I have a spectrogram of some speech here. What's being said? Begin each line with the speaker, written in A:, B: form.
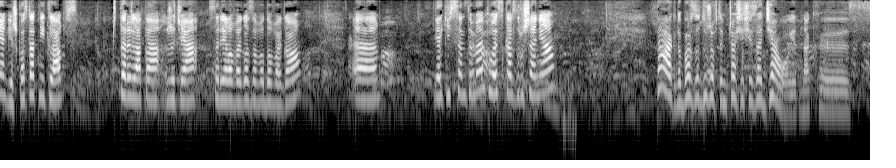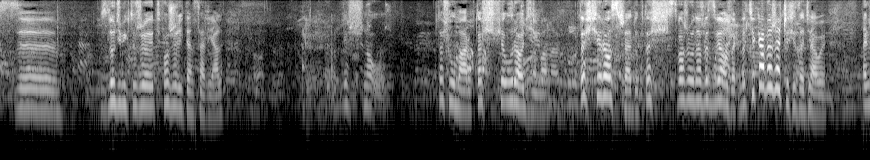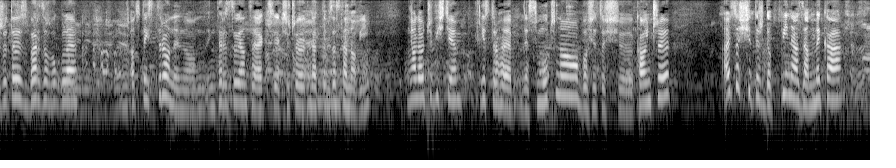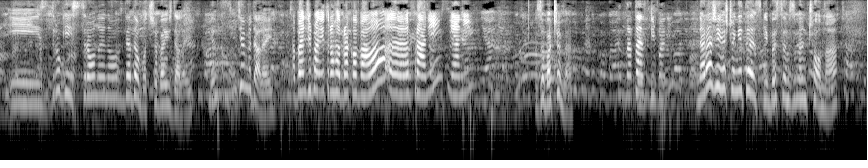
A: Pani Agnieszko, ostatni klaps, 4 lata życia serialowego, zawodowego. E, jakiś sentyment, łezka wzruszenia?
B: Tak, no bardzo dużo w tym czasie się zadziało jednak e, z, z ludźmi, którzy tworzyli ten serial. Wiesz, no, ktoś umarł, ktoś się urodził, ktoś się rozszedł, ktoś stworzył nowy związek. No ciekawe rzeczy się zadziały. Także to jest bardzo w ogóle mm, od tej strony no, interesujące, jak, się- jak się człowiek nad tym zastanowi. No, ale oczywiście jest trochę smutno, bo się coś e, kończy, ale coś się też dopina, zamyka i z drugiej strony, no wiadomo, trzeba iść dalej. Więc idziemy dalej.
A: A będzie Pani trochę brakowało e, Frani, Jani?
B: Zobaczymy.
A: Zatęskni Pani?
B: Na razie jeszcze nie tęsknię, bo jestem zmęczona,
